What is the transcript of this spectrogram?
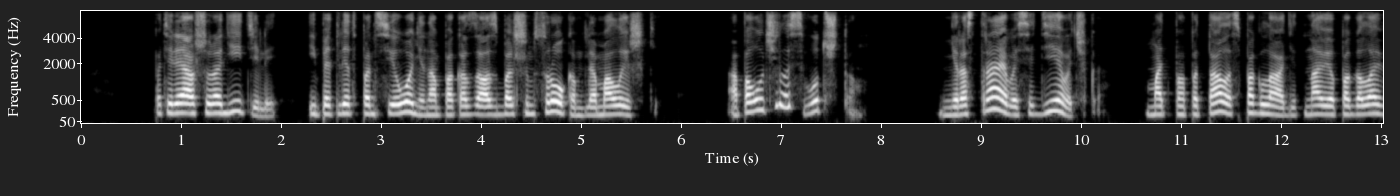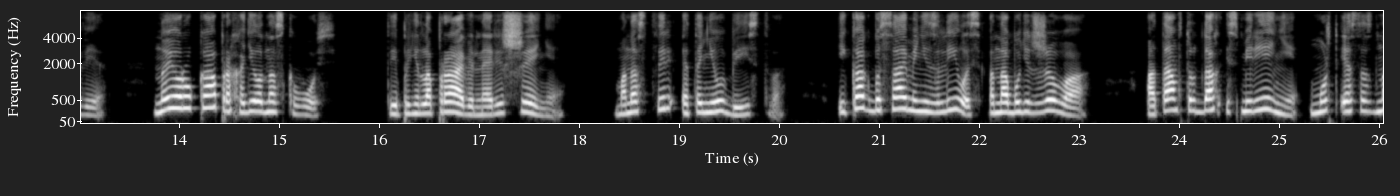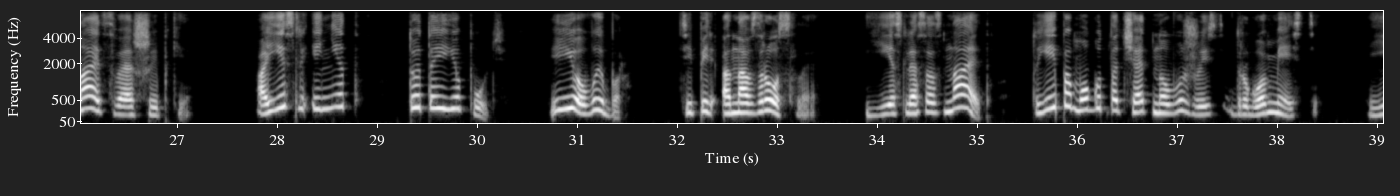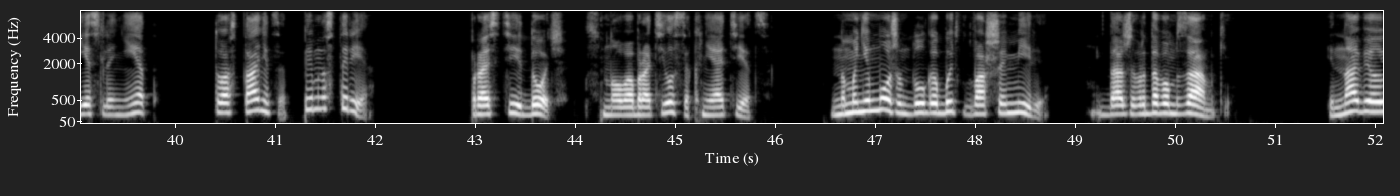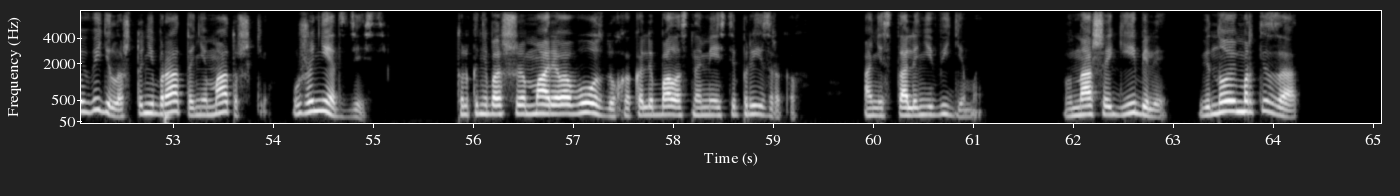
Потерявшую родителей и пять лет в пансионе нам показалось большим сроком для малышки. А получилось вот что. Не расстраивайся, девочка. Мать попыталась погладить Навию по голове, но ее рука проходила насквозь. Ты приняла правильное решение. Монастырь — это не убийство и как бы сами не злилась, она будет жива. А там в трудах и смирении, может, и осознает свои ошибки. А если и нет, то это ее путь, ее выбор. Теперь она взрослая. Если осознает, то ей помогут начать новую жизнь в другом месте. Если нет, то останется при монастыре. «Прости, дочь», — снова обратился к ней отец, «но мы не можем долго быть в вашем мире даже в родовом замке. И Навия увидела, что ни брата, ни матушки уже нет здесь. Только небольшое марево воздуха колебалось на месте призраков. Они стали невидимы. В нашей гибели виной маркизат.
